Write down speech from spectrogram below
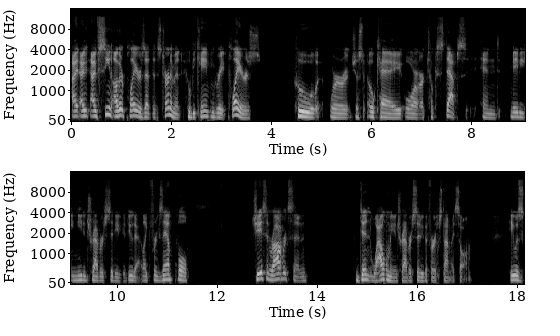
I, I have seen other players at this tournament who became great players, who were just okay or took steps and maybe needed Traverse City to do that. Like for example, Jason Robertson didn't wow me in Traverse City the first time I saw him he was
